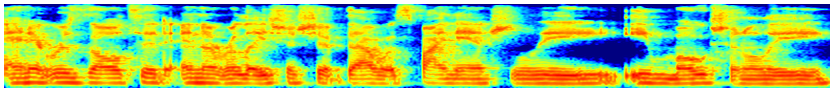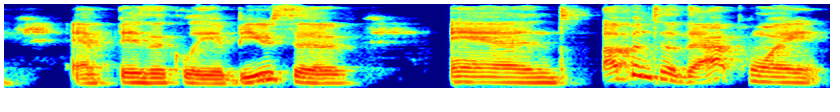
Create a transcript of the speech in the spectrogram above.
and it resulted in a relationship that was financially, emotionally, and physically abusive. And up until that point,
